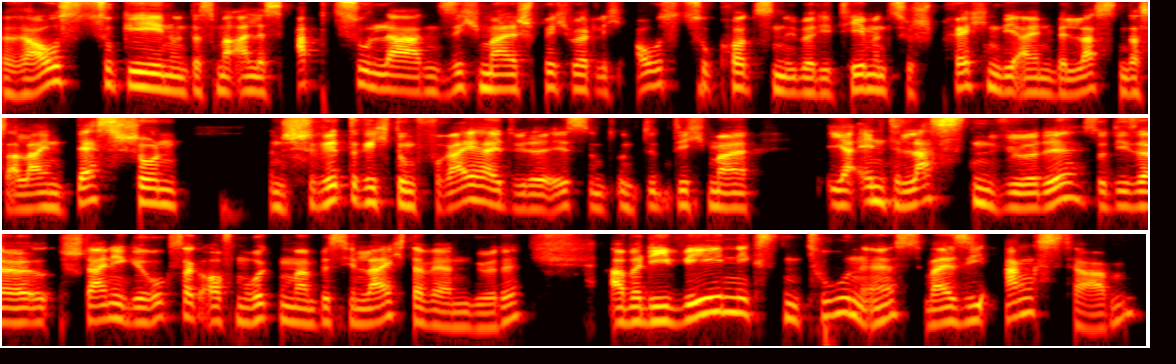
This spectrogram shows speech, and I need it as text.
rauszugehen und das mal alles abzuladen, sich mal sprichwörtlich auszukotzen, über die Themen zu sprechen, die einen belasten, dass allein das schon ein Schritt Richtung Freiheit wieder ist und, und dich mal ja entlasten würde, so dieser steinige Rucksack auf dem Rücken mal ein bisschen leichter werden würde. Aber die wenigsten tun es, weil sie Angst haben,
